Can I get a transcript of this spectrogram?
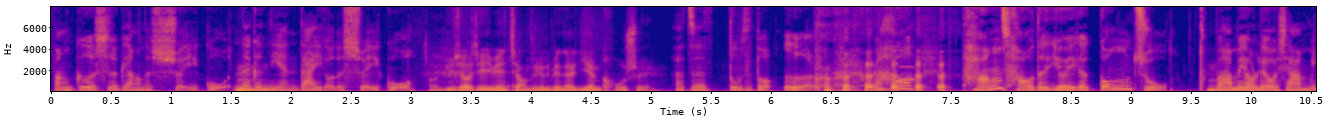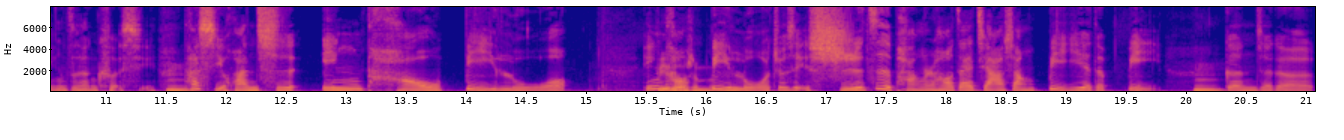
放各式各样的水果，那个年代有的水果。嗯、于小姐一边讲这个，一边在咽口水啊，这肚子都饿了。然后唐朝的有一个公主，不过她没有留下名字，很可惜。嗯、她喜欢吃樱桃碧螺，樱桃碧螺就是十字旁，然后再加上毕业的毕，嗯，跟这个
